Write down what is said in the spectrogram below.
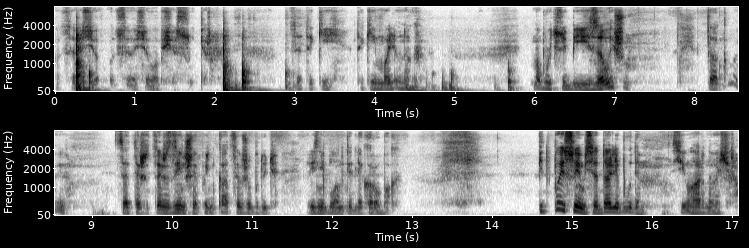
Оце ось, оце ось взагалі супер. Це такий, такий малюнок. Мабуть, собі і залишу. Так, ну це теж, це ж з іншого пенька, це вже будуть різні бланки для коробок. Підписуємося, далі буде. Всім гарного вечора.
